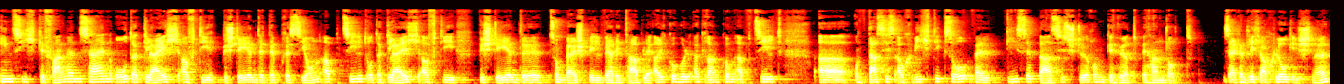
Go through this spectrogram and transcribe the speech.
in sich gefangen sein oder gleich auf die bestehende Depression abzielt oder gleich auf die bestehende zum Beispiel veritable Alkoholerkrankung abzielt. Äh, und das ist auch wichtig so, weil diese Basisstörung gehört behandelt. Ist eigentlich auch logisch. Ne?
